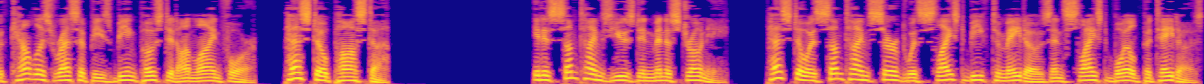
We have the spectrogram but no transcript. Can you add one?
with countless recipes being posted online for pesto pasta. It is sometimes used in minestrone. Pesto is sometimes served with sliced beef tomatoes and sliced boiled potatoes.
